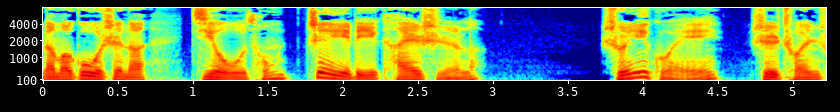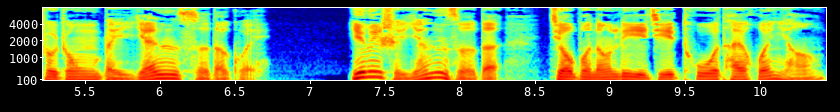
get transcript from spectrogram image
那么故事呢，就从这里开始了。水鬼是传说中被淹死的鬼，因为是淹死的，就不能立即脱胎还阳，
